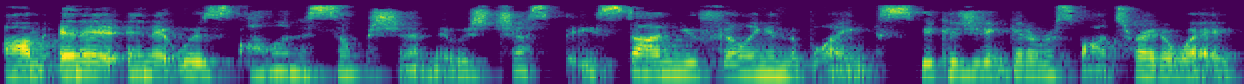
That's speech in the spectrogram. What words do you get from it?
Um, and it and it was all an assumption. It was just based on you filling in the blanks because you didn't get a response right away.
